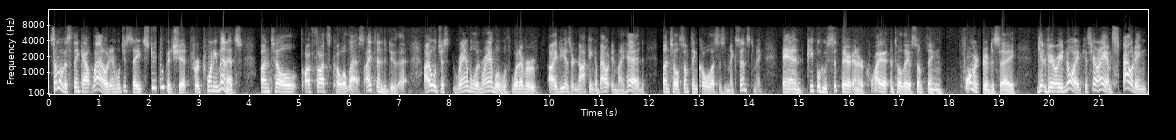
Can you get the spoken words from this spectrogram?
Some of us think out loud and will just say stupid shit for 20 minutes until our thoughts coalesce. I tend to do that. I will just ramble and ramble with whatever ideas are knocking about in my head until something coalesces and makes sense to me. And people who sit there and are quiet until they have something formative to say get very annoyed because here I am spouting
